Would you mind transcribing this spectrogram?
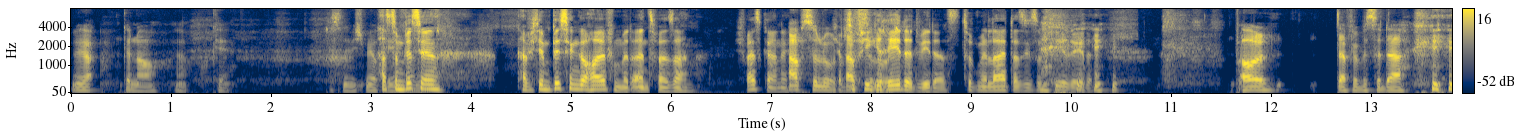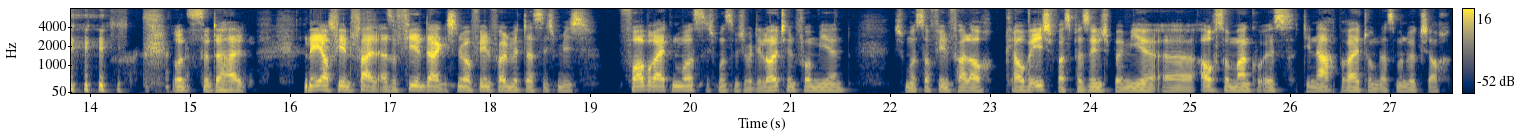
Ja, genau. Ja, okay. Das nehme ich mir auf Hast du ein bisschen, habe ich dir ein bisschen geholfen mit ein, zwei Sachen? Ich weiß gar nicht. Absolut. Ich habe so viel geredet wie das. Tut mir leid, dass ich so viel rede. Paul, dafür bist du da, uns zu unterhalten. Nee, auf jeden Fall. Also vielen Dank. Ich nehme auf jeden Fall mit, dass ich mich vorbereiten muss. Ich muss mich über die Leute informieren. Ich muss auf jeden Fall auch, glaube ich, was persönlich bei mir äh, auch so ein Manko ist, die Nachbereitung, dass man wirklich auch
